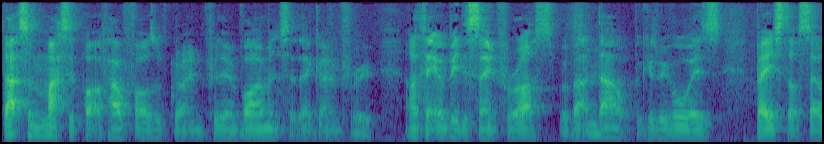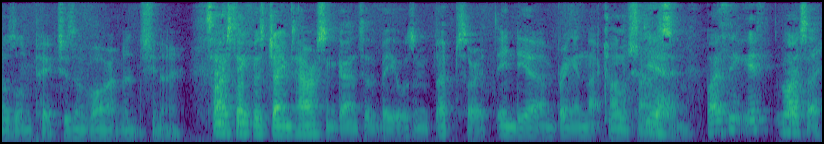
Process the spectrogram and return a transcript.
that's a massive part of how Foals have grown through the environments that they're going through. And I think it would be the same for us, without a Mm. doubt, because we've always based ourselves on pictures, environments, you know. Same stuff as James Harrison going to the Beatles and uh, sorry India and bringing that kind of George sound. Yeah. Harrison. But I think if What I say?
